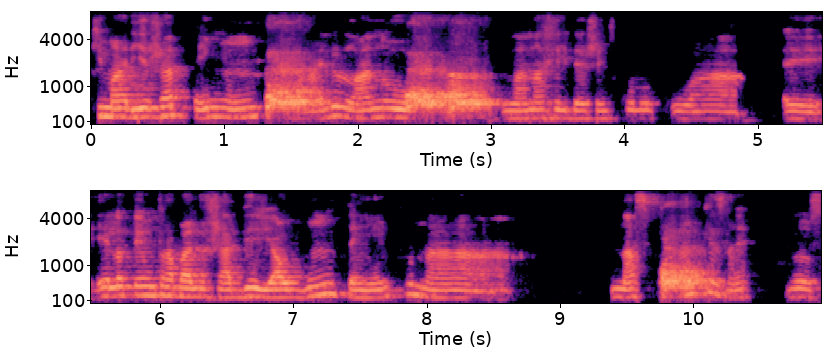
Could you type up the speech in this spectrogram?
que Maria já tem um trabalho lá no lá na rede, a gente colocou a. É, ela tem um trabalho já de algum tempo na, nas plantas, né? Nas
